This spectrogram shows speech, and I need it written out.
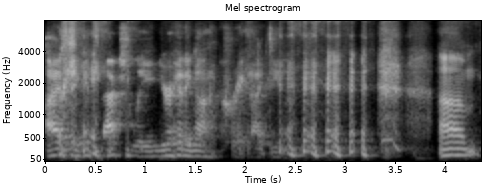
I okay. think it's actually you're hitting on a great idea. um,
